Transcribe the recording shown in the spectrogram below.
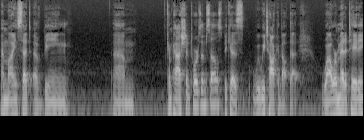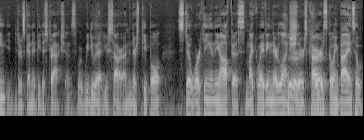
a mindset of being um, compassionate towards themselves because we, we talk about that while we're meditating. There's going to be distractions. We, we do it at USARA. I mean, there's people still working in the office, microwaving their lunch. Sure, There's cars sure. going by, and so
